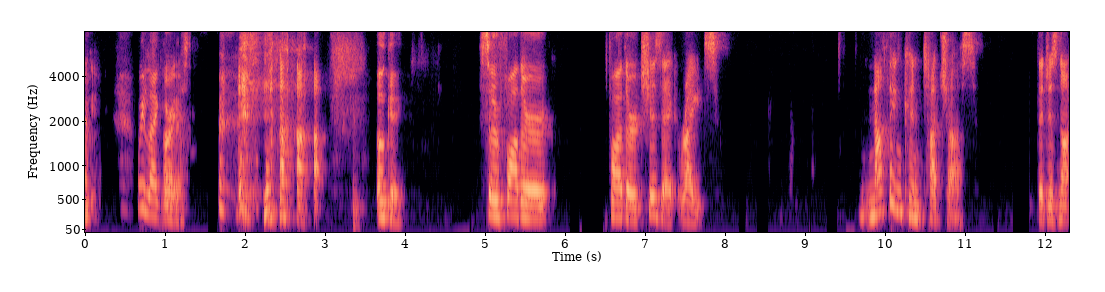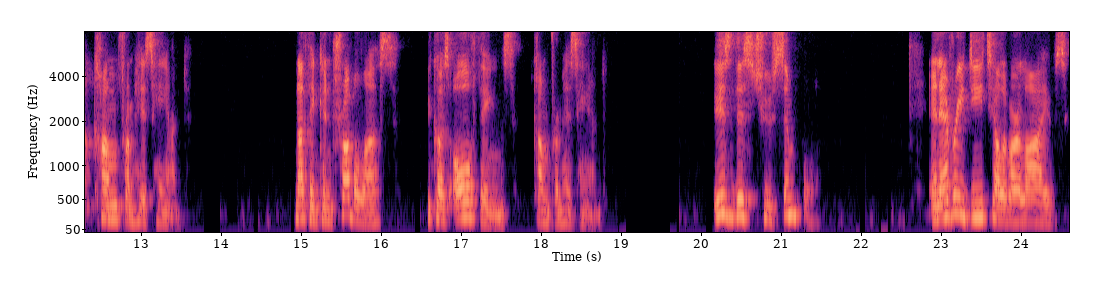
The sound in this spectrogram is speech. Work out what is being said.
okay. we like you. All right. okay. So Father Father Ciszek writes, Nothing can touch us that does not come from his hand. Nothing can trouble us because all things come from his hand. Is this too simple? In every detail of our lives,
